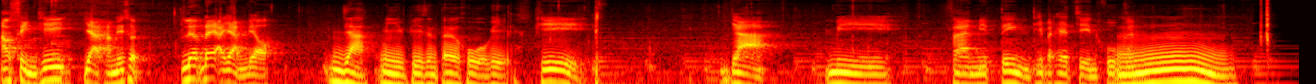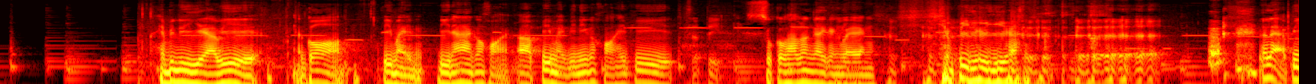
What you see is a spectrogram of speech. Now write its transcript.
เอาสิ่งที่อยากทำที่สุด เลือกได้อะอย่างเดียว อยากมีพรีเซนเตอร์คู่กับพี่ พี่อยากมี fan meeting ที่ประเทศจีนคู่อืกันม Happy New Year พี่ แล้วก็ปีใหม่ปีหน้าก็ขอเอ่อปีใหม่ปีนี้ก็ขอให้พี่สติ สุขภาพร่างกายแข็งแรง Happy New Year นั่นแหละปี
